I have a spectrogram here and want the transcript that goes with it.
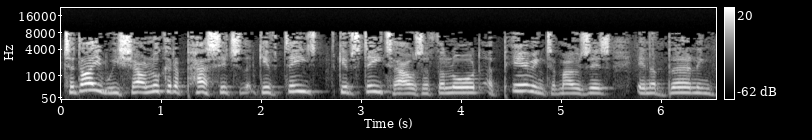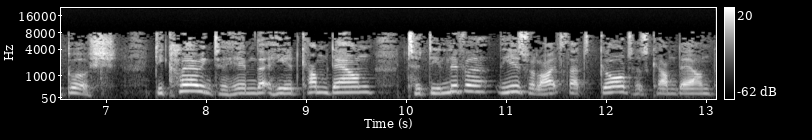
Today we shall look at a passage that give de- gives details of the Lord appearing to Moses in a burning bush, declaring to him that he had come down to deliver the Israelites, that God has come down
